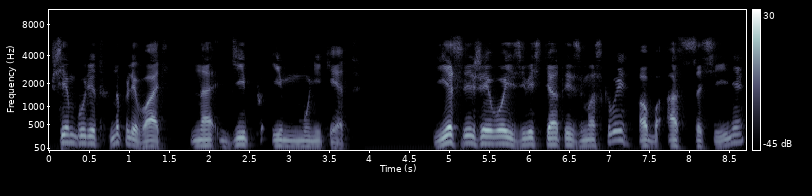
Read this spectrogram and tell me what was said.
всем будет наплевать на дип-иммунитет. Если же его известят из Москвы об ассасине,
